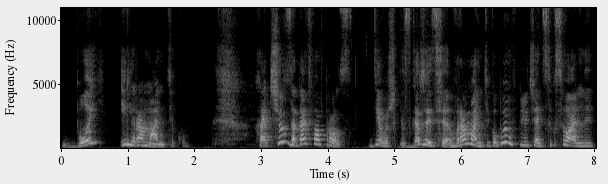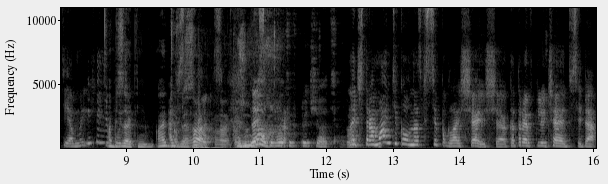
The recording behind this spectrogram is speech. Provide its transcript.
бой или романтику? Хочу задать вопрос. Девушки, скажите, в романтику будем включать сексуальные темы или не Обязательно. Будем? Обязательно. Обязательно. Да, давайте включать. Значит, романтика у нас всепоглощающая, которая включает в себя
